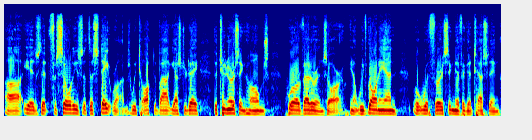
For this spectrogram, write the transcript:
uh, is that facilities that the state runs, we talked about yesterday the two nursing homes where our veterans are. You know, we've gone in with very significant testing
